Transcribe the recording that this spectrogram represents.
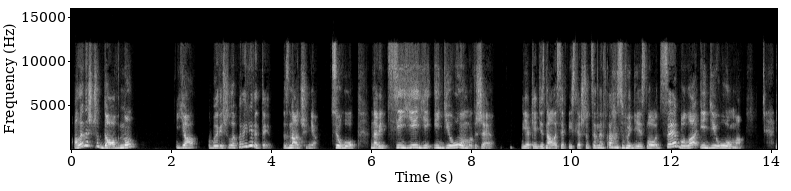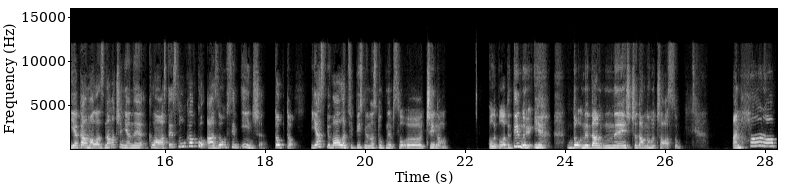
Але нещодавно я вирішила перевірити значення цього, навіть цієї ідіоми вже, як я дізналася після, що це не фразове дієслово, це була ідіома, яка мала значення не класти слухавку, а зовсім інше. Тобто я співала цю пісню наступним е, чином, коли була дитиною і до недав... нещодавнього часу. I'm hung up.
